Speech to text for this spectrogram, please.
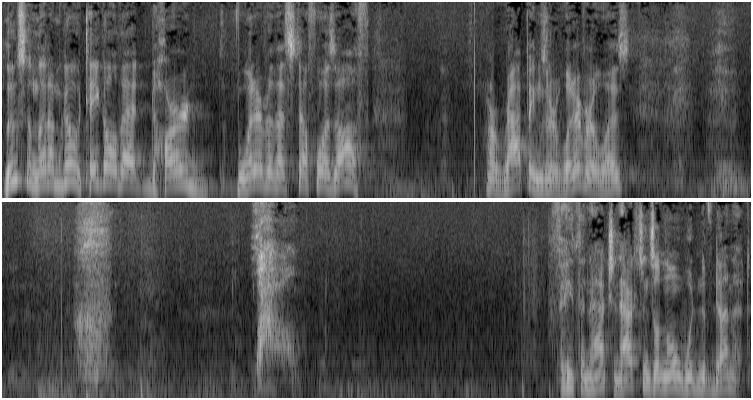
Loose him, let him go. Take all that hard, whatever that stuff was off, or wrappings, or whatever it was. Wow. Faith in action. Actions alone wouldn't have done it.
